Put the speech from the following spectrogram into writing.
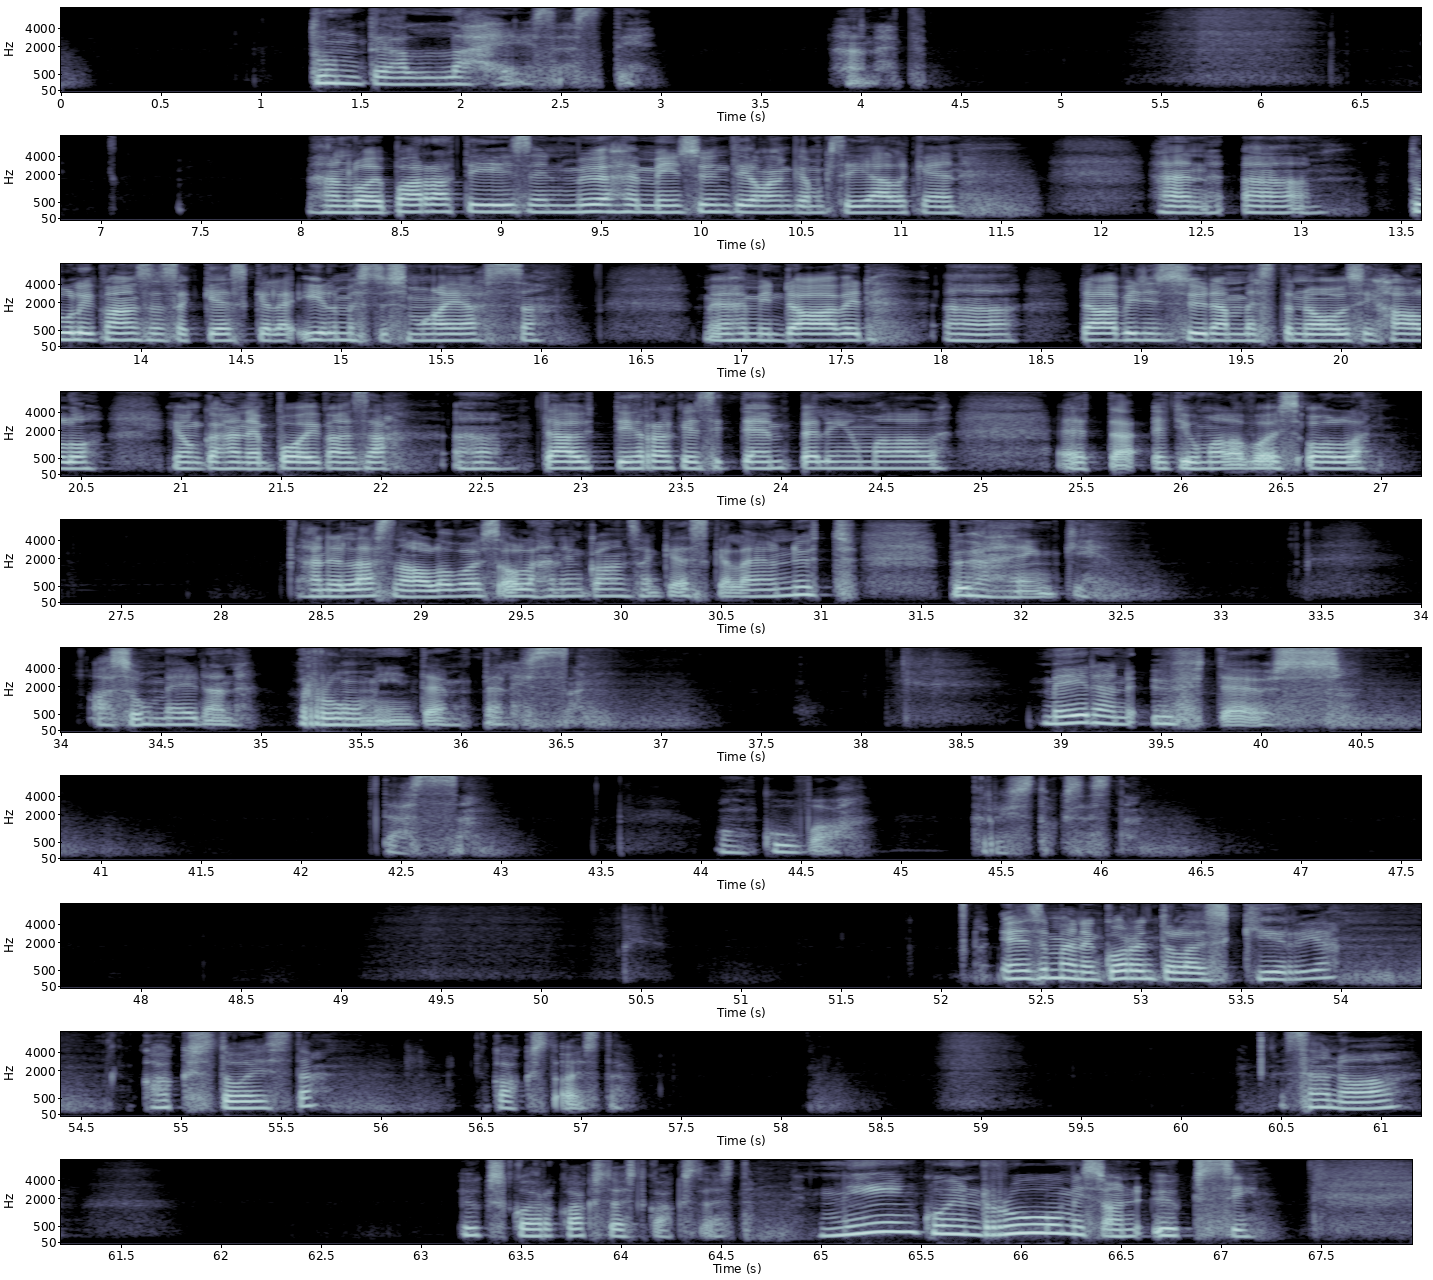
Tuntea läheisesti hänet. Hän loi paratiisin myöhemmin syntilankemuksen jälkeen. Hän ää, tuli kansansa keskelle ilmestysmajassa. Myöhemmin David, ää, Davidin sydämestä nousi halu, jonka hänen poikansa ää, täytti, rakensi temppelin Jumalalle, että, että Jumala voisi olla hänen läsnäolo voisi olla hänen kansan keskellä. Ja nyt pyhä henki asuu meidän ruumiin temppelissä. Meidän yhteys tässä on kuva Kristuksesta. Ensimmäinen korintolaiskirja 12, 12 sanoo 1 kor 12, 12. Niin kuin ruumis on yksi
